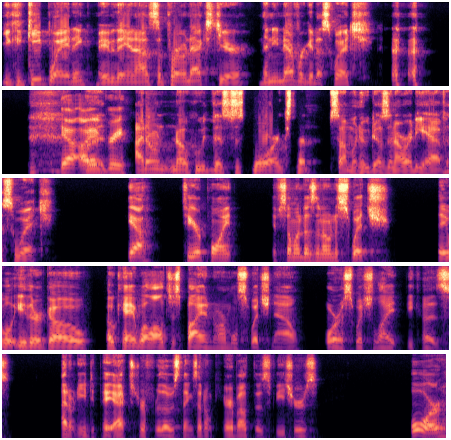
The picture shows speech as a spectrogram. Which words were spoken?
you could keep waiting. Maybe they announce the Pro next year, then you never get a Switch. yeah, I agree. I don't know who this is for except someone who doesn't already have a Switch. Yeah, to your point, if someone doesn't own a Switch, they will either go, okay, well, I'll just buy a normal Switch now or a Switch Lite because I don't need to pay extra for those things. I don't care about those features. Or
